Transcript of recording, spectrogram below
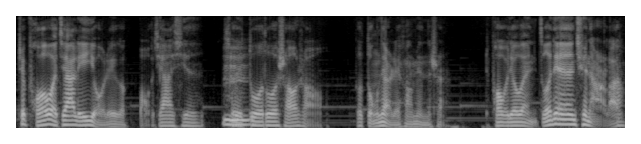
这婆婆家里有这个保家心，所以嗯多多少少都懂点这方面的事儿。这婆婆就问：“你昨天去哪儿了？”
